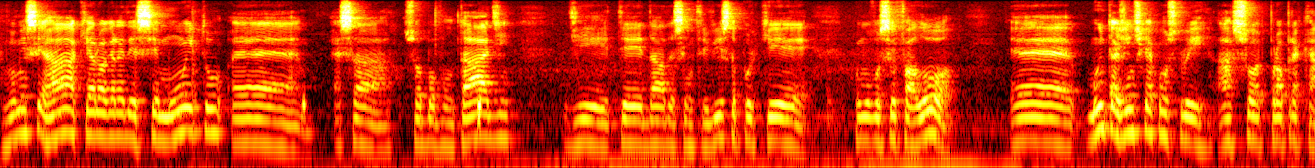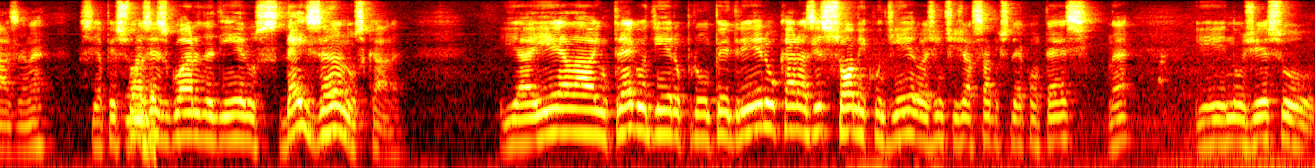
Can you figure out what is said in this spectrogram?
vamos encerrar. Quero agradecer muito é, essa sua boa vontade de ter dado essa entrevista, porque, como você falou, é, muita gente quer construir a sua própria casa, né? Se a pessoa às vezes guarda dinheiro 10 anos, cara, e aí ela entrega o dinheiro para um pedreiro, o cara às vezes some com o dinheiro, a gente já sabe que isso daí acontece, né? E no gesso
